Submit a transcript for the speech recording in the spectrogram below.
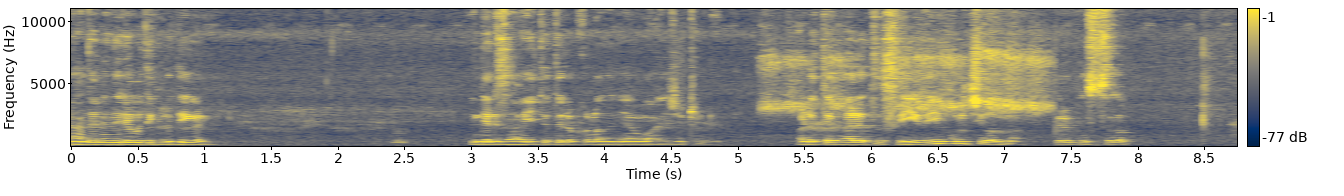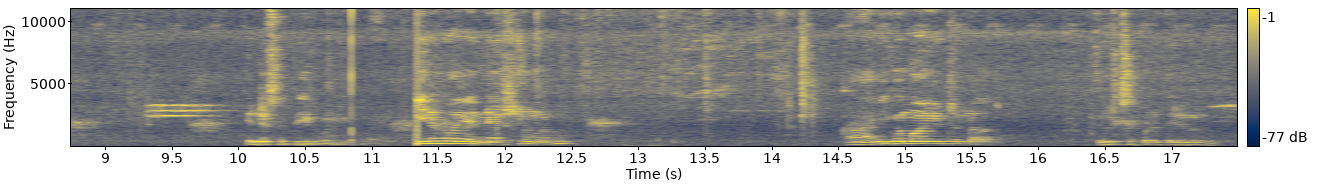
ഞാൻ തന്നെ നിരവധി കൃതികൾ ഇന്ത്യൻ സാഹിത്യത്തിലൊക്കെ ഉള്ളത് ഞാൻ വായിച്ചിട്ടുണ്ട്. അടുത്ത കാലത്ത് സീതയെക്കുറിച്ച് വന്ന ഒരു പുസ്തകം എന്റെ ശ്രദ്ധയിൽ പെടുകയുണ്ടായി അന്വേഷണങ്ങളും കാലികമായിട്ടുള്ള തീർച്ചപ്പെടുത്തലുകളും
